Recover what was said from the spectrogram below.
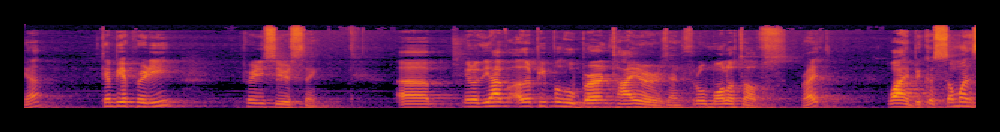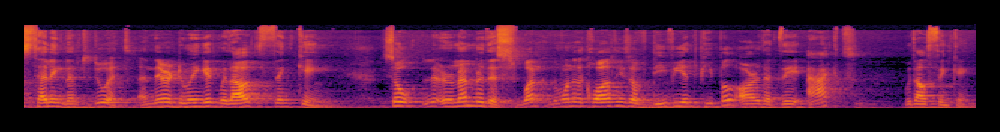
Yeah? Can be a pretty, pretty serious thing. Uh, you know, you have other people who burn tires and throw molotovs, right? Why? Because someone's telling them to do it, and they're doing it without thinking. So remember this one, one of the qualities of deviant people are that they act without thinking.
